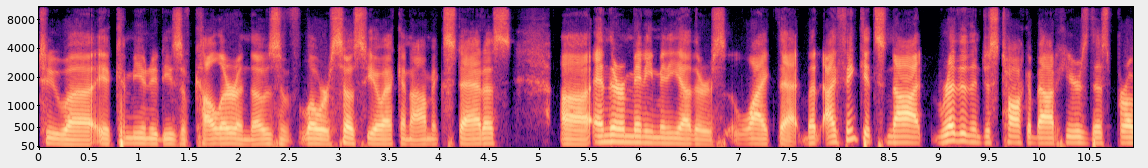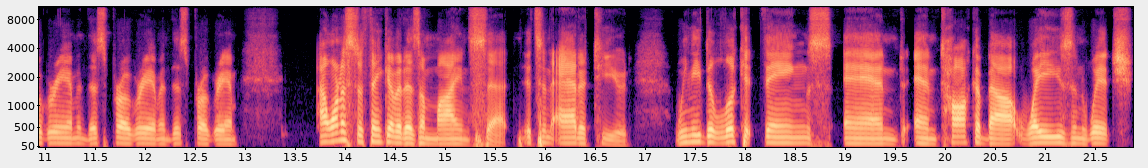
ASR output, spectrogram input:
to uh, communities of color and those of lower socioeconomic status. Uh, and there are many, many others like that. But I think it's not, rather than just talk about here's this program and this program and this program, I want us to think of it as a mindset. It's an attitude. We need to look at things and and talk about ways in which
